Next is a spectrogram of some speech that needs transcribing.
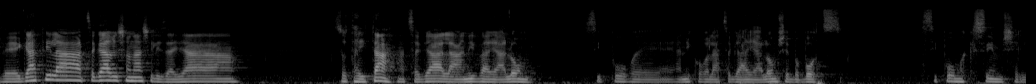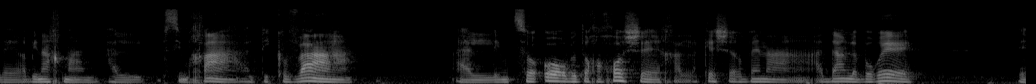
והגעתי להצגה הראשונה שלי, זה היה זאת הייתה הצגה על האני והיהלום. סיפור, אה, אני קורא להצגה היהלום שבבוץ. סיפור מקסים של אה, רבי נחמן על שמחה, על תקווה, על למצוא אור בתוך החושך, על הקשר בין האדם לבורא. אה,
